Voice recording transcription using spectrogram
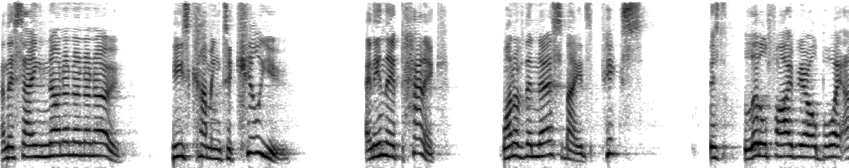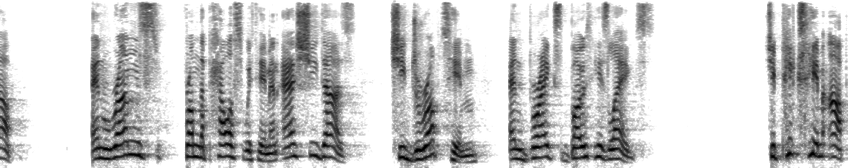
And they're saying, no, no, no, no, no. He's coming to kill you. And in their panic, one of the nursemaids picks this little five year old boy up and runs from the palace with him. And as she does, she drops him and breaks both his legs. She picks him up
